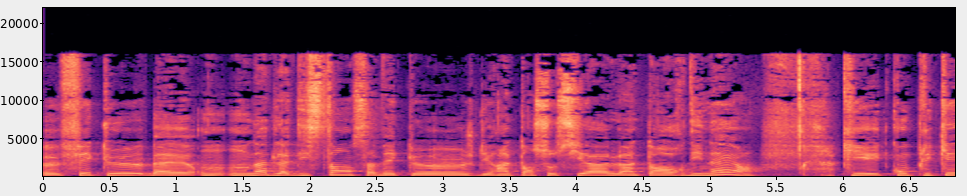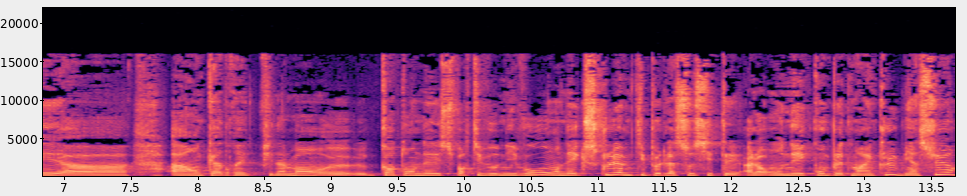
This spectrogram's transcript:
euh, fait que bah, on, on, a de la distance avec, euh, je dirais, un temps social, un temps ordinaire qui est compliqué à, à encadrer. Finalement, euh, quand on est sportif au niveau, on est exclu un petit peu de la société. Alors on est complètement inclus, bien sûr,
